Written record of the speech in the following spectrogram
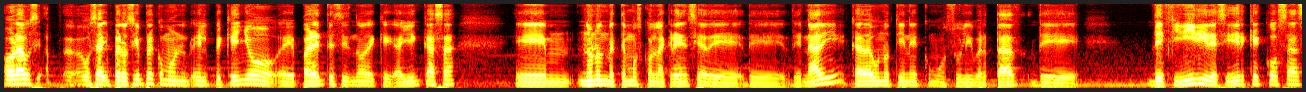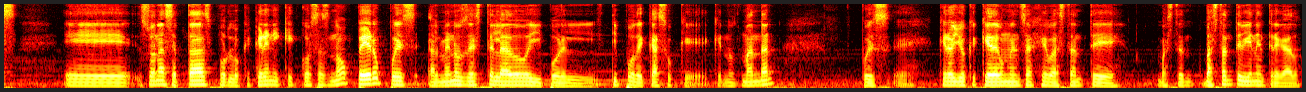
Ahora, o sea, pero siempre como el pequeño eh, paréntesis, ¿no? De que ahí en casa Em, no nos metemos con la creencia de, nadie. Cada uno tiene como su libertad de definir y decidir qué cosas eh, son aceptadas por lo que creen y qué cosas no. Pero pues al menos de este lado y por el tipo de caso que, nos mandan, pues eh, creo yo que queda un mensaje bastante, bastante, bastante bien entregado.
